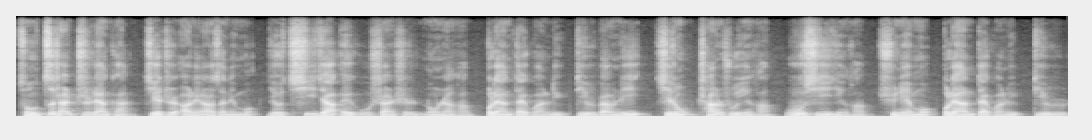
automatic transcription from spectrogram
从资产质量看，截至二零二三年末，有七家 A 股上市农商行不良贷款率低于百分之一，其中常熟银行、无锡银行去年末不良贷款率低于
